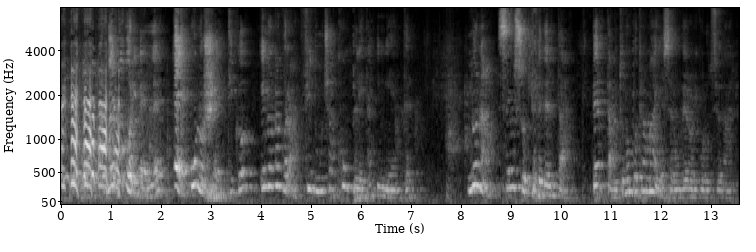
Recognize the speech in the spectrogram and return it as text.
Ma il nuovo ribelle è uno scettico e non avrà fiducia completa in niente. Non ha senso di fedeltà, pertanto non potrà mai essere un vero rivoluzionario.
